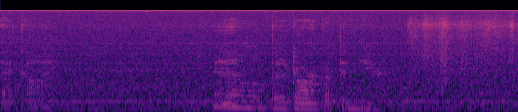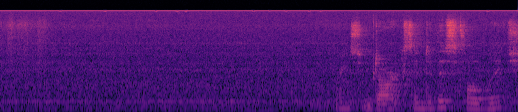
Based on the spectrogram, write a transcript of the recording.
that guy. And a little bit of dark up in there. Bring some darks into this foliage.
